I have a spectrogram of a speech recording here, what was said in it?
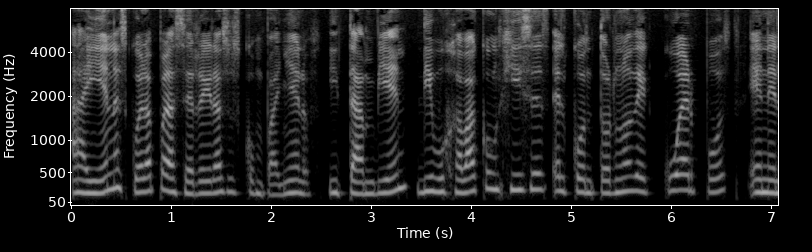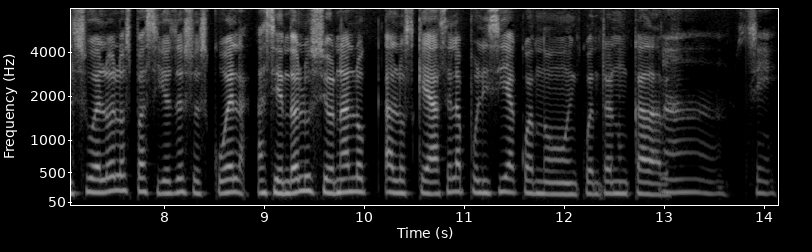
ahí en la escuela para hacer reír a sus compañeros. Y también dibujaba con gises el contorno de cuerpos en el suelo de los pasillos de su escuela, haciendo alusión a, lo, a los que hace la policía cuando encuentran un cadáver. Ah, sí.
